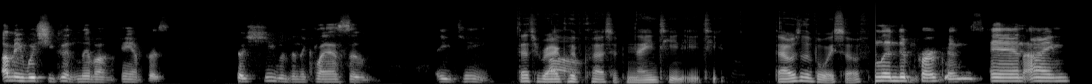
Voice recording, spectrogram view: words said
I mean, which she couldn't live on campus because she was in the class of 18. That's Radcliffe um, class of 1918. That was the voice of Linda Perkins, and I'm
